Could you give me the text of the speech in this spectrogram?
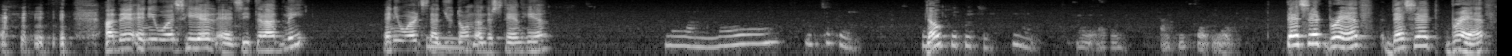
are there any words here uh, Citlali? Any words that you don't understand here No one, no. It's okay. No? Thank you, teacher. No. Desert breath, desert breath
